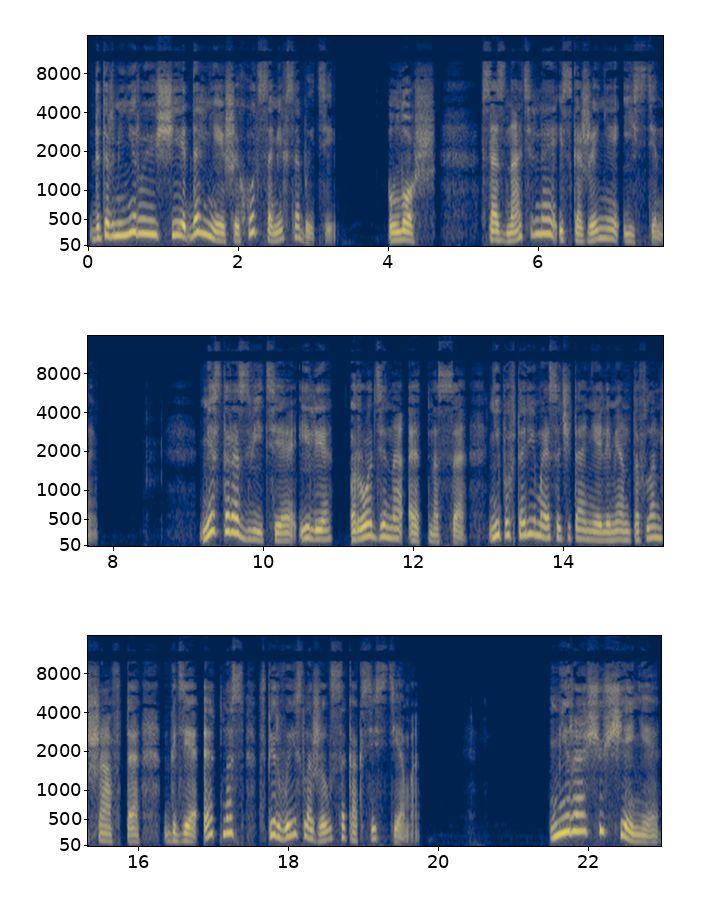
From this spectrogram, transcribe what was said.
детерминирующие дальнейший ход самих событий. Ложь, сознательное искажение истины. Место развития или Родина этноса — неповторимое сочетание элементов ландшафта, где этнос впервые сложился как система. Мироощущение,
